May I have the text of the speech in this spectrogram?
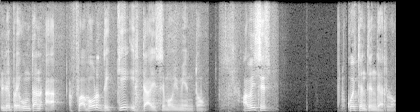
le preguntan a favor de qué está ese movimiento. A veces cuesta entenderlo.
